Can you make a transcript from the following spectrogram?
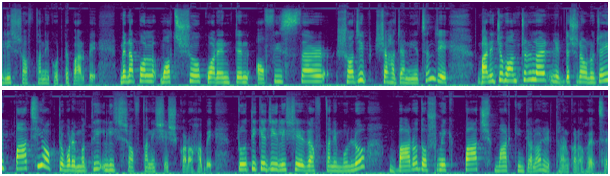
ইলিশ রফতানি করতে পারবে। বেনাপোল মৎস্য কোয়ারেন্টাইন অফিসার সজীব সাহা জানিয়েছেন যে, বাণিজ্য মন্ত্রণালয়ের নির্দেশনা অনুযায়ী পাঁচই অক্টোবরের মধ্যে ইলিশ রফতানি শেষ করা হবে। প্রতি কেজি ইলিশের রফতানি মূল্য বারো দশমিক পাঁচ মার্কিন ডলার নির্ধারণ করা হয়েছে।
